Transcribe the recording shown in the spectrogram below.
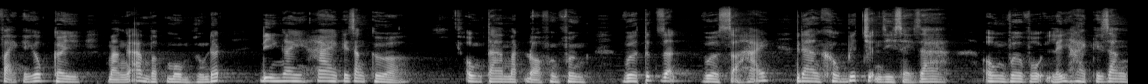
phải cái gốc cây Mà ngã vập mồm xuống đất, Đi ngay hai cái răng cửa. Ông ta mặt đỏ phừng phừng, Vừa tức giận, vừa sợ hãi, Đang không biết chuyện gì xảy ra. Ông vơ vội lấy hai cái răng,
